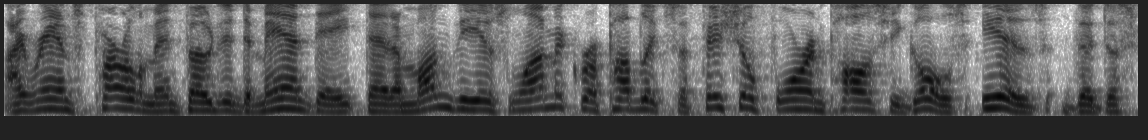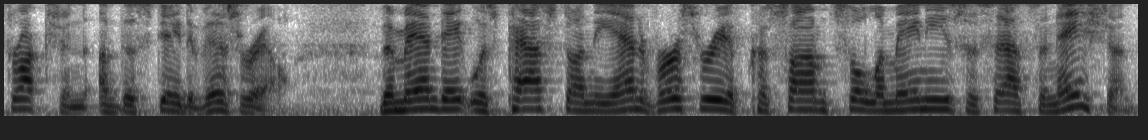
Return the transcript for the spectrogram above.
Iran's parliament voted to mandate that among the Islamic Republic's official foreign policy goals is the destruction of the State of Israel. The mandate was passed on the anniversary of Qasem Soleimani's assassination.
